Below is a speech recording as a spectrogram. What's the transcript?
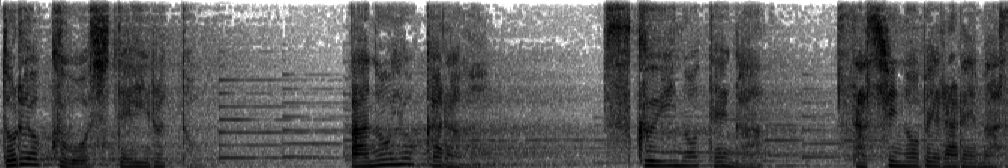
努力をしているとあの世からも救いの手が差し伸べられます。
